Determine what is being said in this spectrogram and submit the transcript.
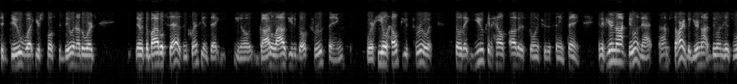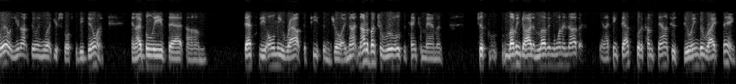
to do what you're supposed to do. In other words, the, the Bible says in Corinthians that you know God allows you to go through things where He'll help you through it so that you can help others going through the same thing. And if you're not doing that, I'm sorry, but you're not doing His will, and you're not doing what you're supposed to be doing. And I believe that um, that's the only route to peace and joy. Not not a bunch of rules, the Ten Commandments, just loving God and loving one another. And I think that's what it comes down to: is doing the right thing.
